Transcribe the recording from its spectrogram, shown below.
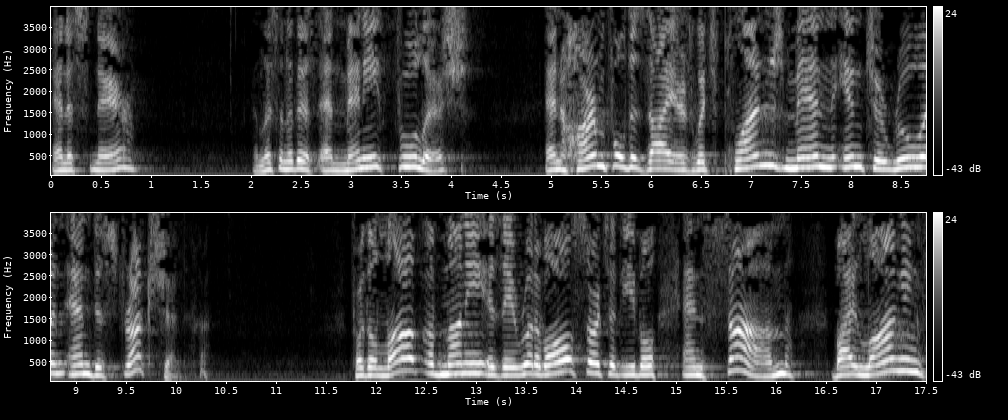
and a snare. And listen to this. And many foolish and harmful desires which plunge men into ruin and destruction. For the love of money is a root of all sorts of evil, and some by longing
